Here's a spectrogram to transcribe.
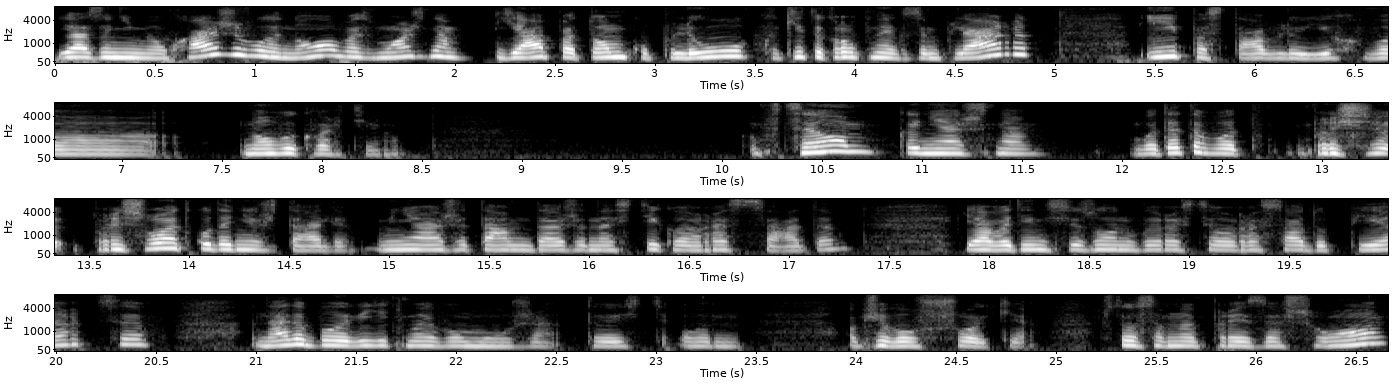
Я за ними ухаживаю, но, возможно, я потом куплю какие-то крупные экземпляры и поставлю их в новую квартиру. В целом, конечно, вот это вот пришло, откуда не ждали. Меня же там даже настигла рассада. Я в один сезон вырастила рассаду перцев. Надо было видеть моего мужа. То есть он вообще был в шоке, что со мной произошло,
